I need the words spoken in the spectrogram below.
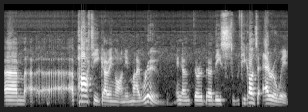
um, a, a, party going on in my room? You know, there, there are these, if you go onto Erowid,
